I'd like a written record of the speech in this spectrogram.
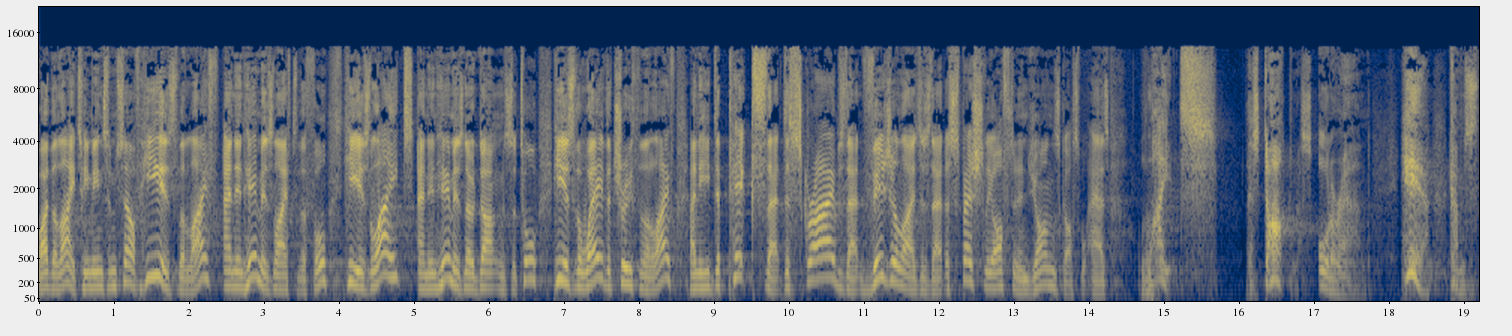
By the light, he means himself. He is the life, and in him is life to the full. He is light, and in him is no darkness at all. He is the way, the truth, and the life, and he depicts that, describes that, visualizes that, especially often in John's gospel, as lights. There's darkness all around. Here comes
